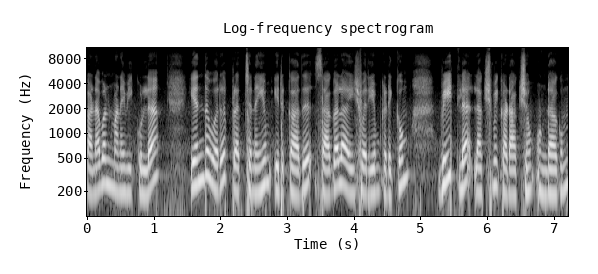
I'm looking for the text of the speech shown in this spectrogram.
கணவன் மனைவிக்குள்ள எந்த ஒரு பிரச்சனையும் இருக்காது. சகல ஐஸ்வர்யம் கிடைக்கும். வீட்டில் லக்ஷ்மி கடாட்சம் உண்டாகும்.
